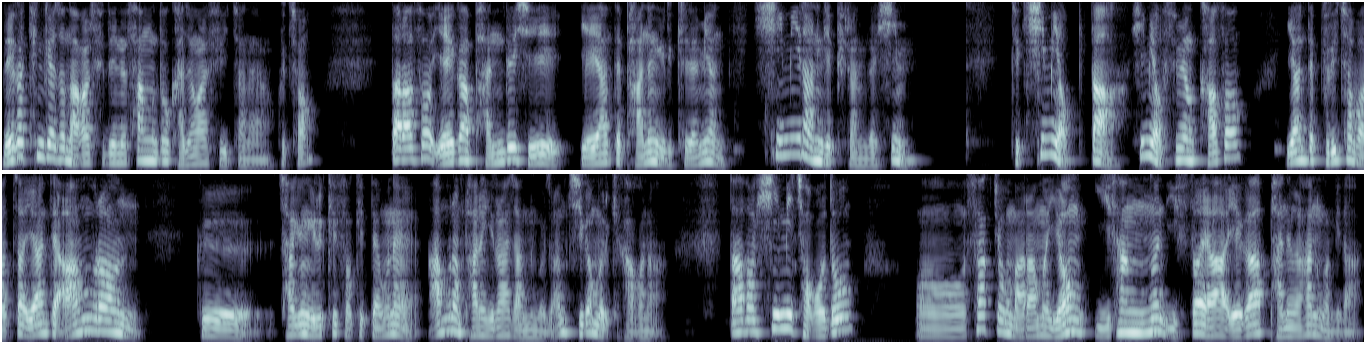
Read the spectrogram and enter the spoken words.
내가 튕겨져 나갈 수도 있는 상황도 가정할 수 있잖아요. 그쵸? 따라서 얘가 반드시 얘한테 반응을 일으키려면 힘이라는 게 필요합니다. 힘. 즉 힘이 없다. 힘이 없으면 가서 얘한테 부딪혀봤자 얘한테 아무런 그 작용을 일으킬 수 없기 때문에 아무런 반응이 일어나지 않는 거죠. 지가 뭐 이렇게 가거나. 따라서 힘이 적어도 어, 수학적으로 말하면 0 이상은 있어야 얘가 반응을 하는 겁니다.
